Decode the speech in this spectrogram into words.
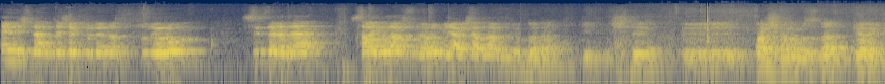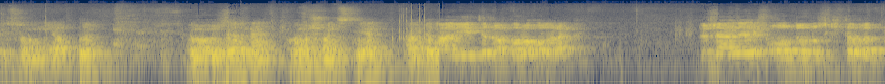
en içten teşekkürlerimi sunuyorum. Sizlere de saygılar sunuyorum. İyi akşamlar diliyorum. gitmişti. Ee, Başkanımız da gerekli sunumu yaptı. Bunun üzerine konuşmak isteyen arkadaş. maliyeti raporu olarak düzenlemiş olduğunuz kitabı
